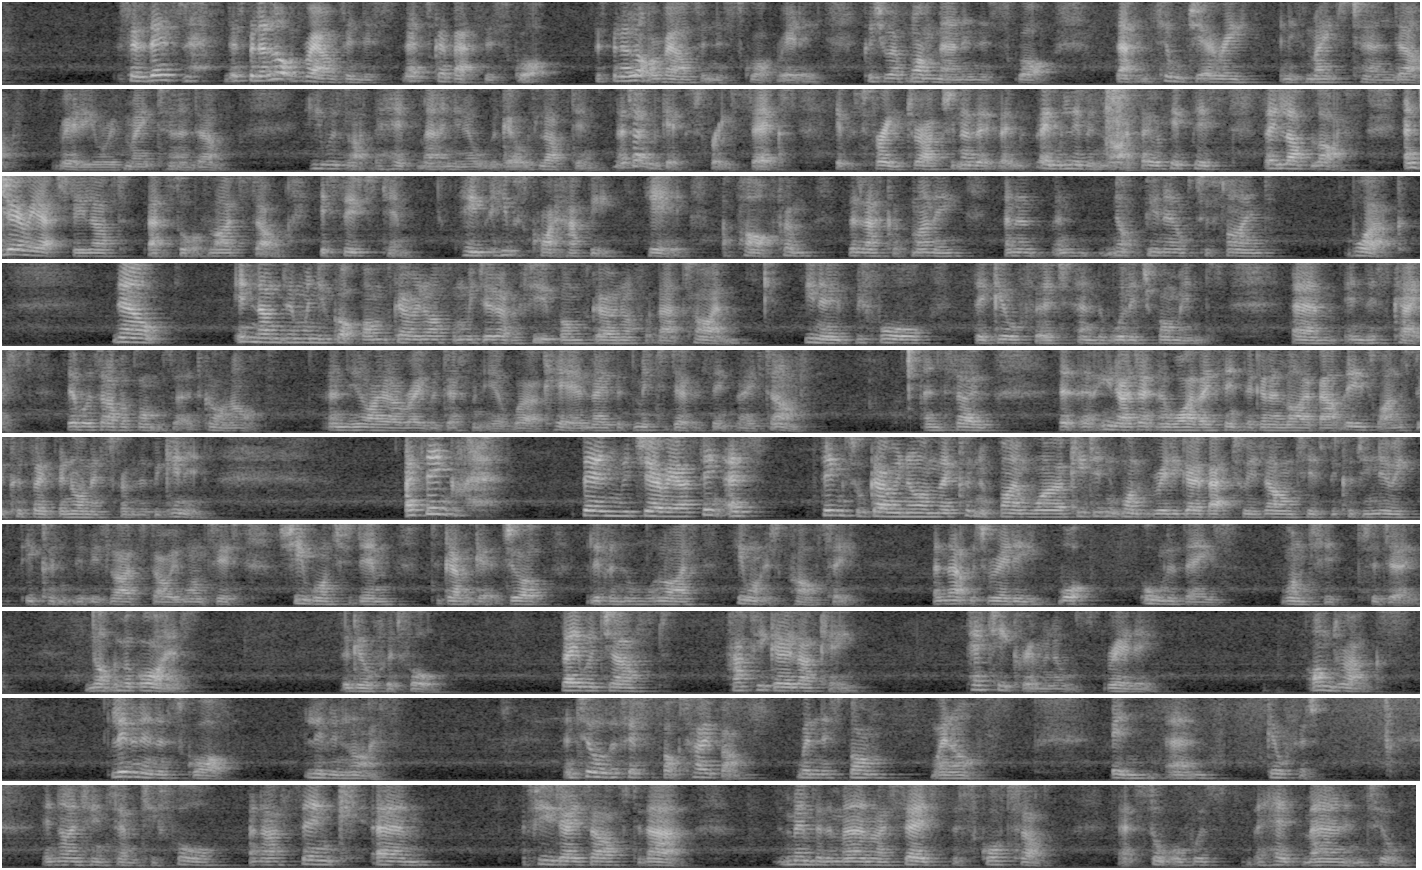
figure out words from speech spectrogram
so there's there's been a lot of rows in this. Let's go back to this squat. There's been a lot of rows in this squat, really, because you have one man in this squat that until Gerry and his mates turned up, really, or his mate turned up, he was like the head man, you know, all the girls loved him. Now don't forget it was free sex, it was free drugs, you know, they, they, they were living life, they were hippies, they loved life. And Gerry actually loved that sort of lifestyle. It suited him. He, he was quite happy here, apart from the lack of money and, and not being able to find work. Now, in London, when you've got bombs going off, and we did have a few bombs going off at that time, you know, before the Guildford and the Woolwich bombings, um, in this case, there was other bombs that had gone off. And the IRA were definitely at work here, and they've admitted everything they've done. And so, Uh, you know, I don't know why they think they're going to lie about these ones because they've been honest from the beginning. I think then with Gerry, I think as things were going on, they couldn't find work. He didn't want to really go back to his aunties because he knew he, he couldn't live his lifestyle he wanted. She wanted him to go and get a job, live a normal life. He wanted to party. And that was really what all of these wanted to do. Not the Maguires, the Guildford Four. They were just happy-go-lucky, petty criminals, really, on drugs, living in a squat, living life. Until the 5th of October, when this bomb went off in um, Guildford in 1974. And I think um, a few days after that, remember the man I said, the squatter, that sort of was the head man until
